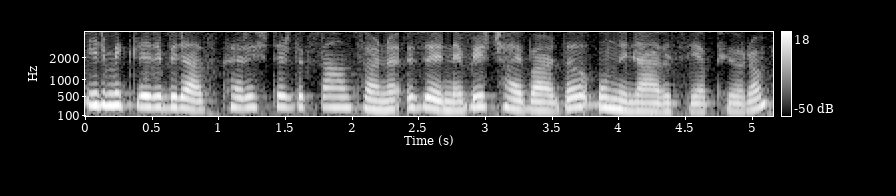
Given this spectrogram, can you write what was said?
İrmikleri biraz karıştırdıktan sonra üzerine bir çay bardağı un ilavesi yapıyorum.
